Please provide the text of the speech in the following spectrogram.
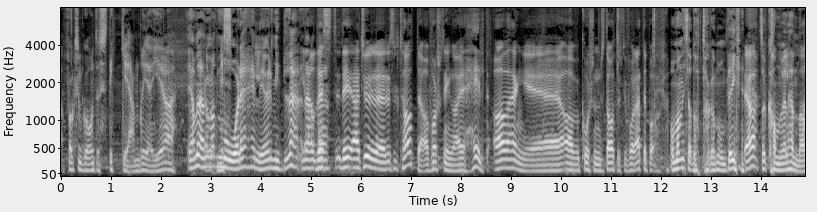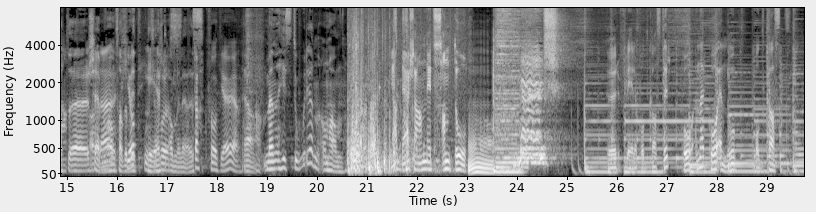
Folk som går rundt og stikker andre i øyet. Ja, men det er noe med at målet helliggjør middelet. Det er jo det. Det, jeg tror resultatet av forskninga er helt avhengig eh, av hvilken status du får etterpå. Om man ikke hadde oppdaga noen ting, Ja. så kan vel hende at uh, skjebnen Ja, hans hadde blitt helt annerledes. Stakk folk i øyet. Ja, Men historien om han Ja, der sa han et sant ord. Hør flere podkaster på nrk.no podkast.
